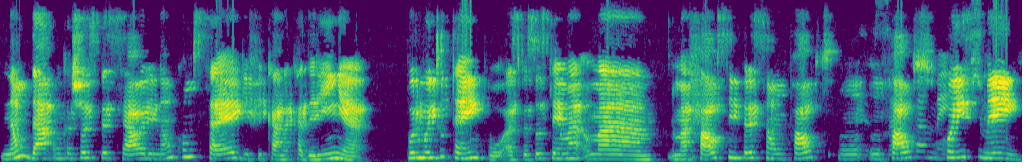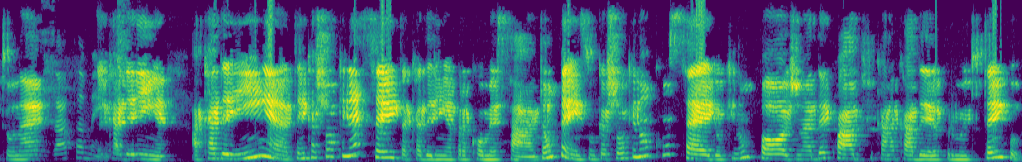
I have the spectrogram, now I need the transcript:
Não dá, um cachorro especial ele não consegue ficar na cadeirinha por muito tempo, as pessoas têm uma, uma, uma falsa impressão, um falso, um, um falso conhecimento, né? Exatamente. Da cadeirinha. A cadeirinha, tem cachorro que nem aceita a cadeirinha para começar. Então pensa, um cachorro que não consegue, ou que não pode, não é adequado ficar na cadeira por muito tempo,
